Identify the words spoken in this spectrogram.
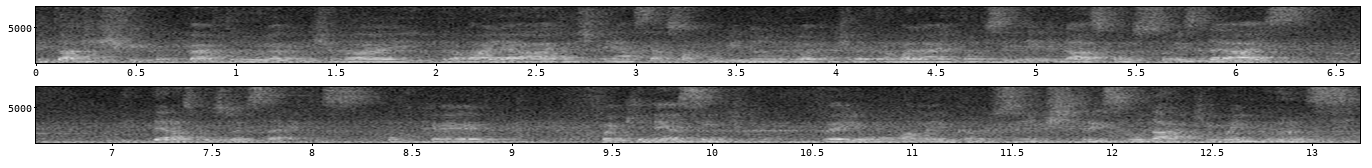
Então a gente fica perto do lugar que a gente vai trabalhar, a gente tem acesso à comida no lugar que a gente vai trabalhar, então você tem que dar as condições ideais e ter as pessoas certas. Porque foi que nem assim, tipo, veio um americano sinistríssimo dar aqui o Endurance.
